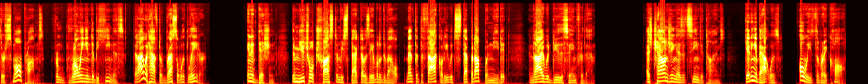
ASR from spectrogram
their small problems from growing into behemoths that I would have to wrestle with later. In addition, the mutual trust and respect I was able to develop meant that the faculty would step it up when needed, and I would do the same for them. As challenging as it seemed at times, getting about was always the right call.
